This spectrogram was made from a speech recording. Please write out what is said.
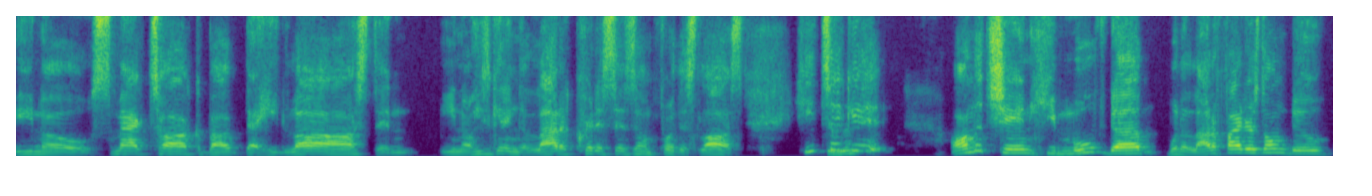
you know smack talk about that he lost and you know, he's getting a lot of criticism for this loss. He took mm-hmm. it on the chin. He moved up, what a lot of fighters don't do.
